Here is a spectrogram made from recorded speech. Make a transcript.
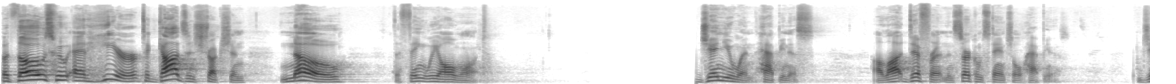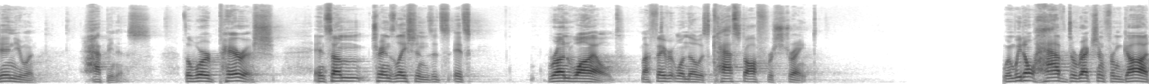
But those who adhere to God's instruction know the thing we all want genuine happiness, a lot different than circumstantial happiness. Genuine happiness. The word perish in some translations, it's, it's run wild. My favorite one, though, is cast off restraint. When we don't have direction from God,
